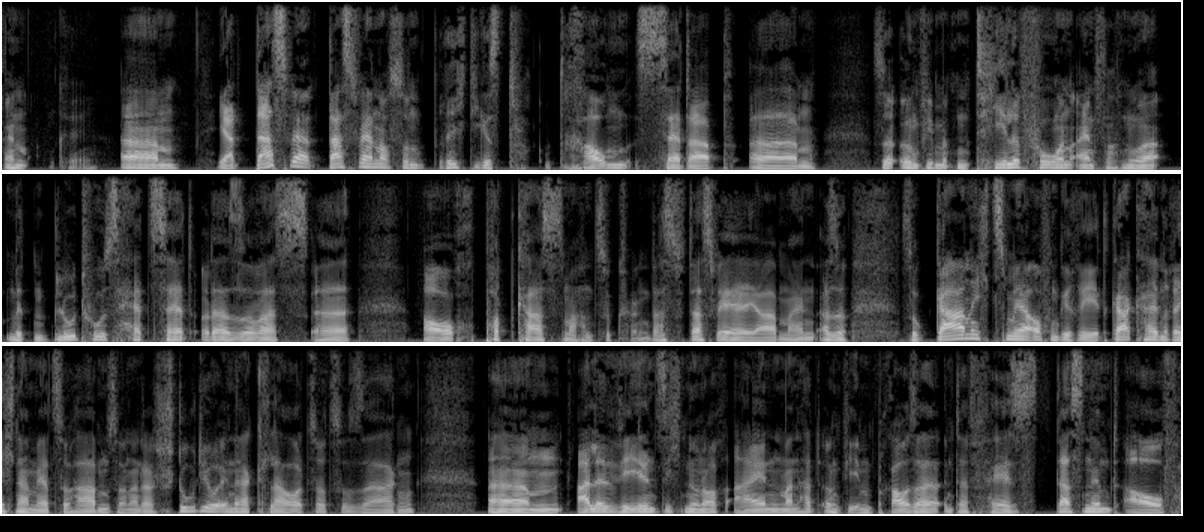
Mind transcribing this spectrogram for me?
Ähm, Okay. ähm, ja, das wäre das wäre noch so ein richtiges Tr- Traum-Setup. Ähm, so irgendwie mit einem Telefon, einfach nur mit einem Bluetooth-Headset oder sowas äh, auch Podcasts machen zu können. Das, das wäre ja mein, also so gar nichts mehr auf dem Gerät, gar keinen Rechner mehr zu haben, sondern das Studio in der Cloud sozusagen. Ähm, alle wählen sich nur noch ein. Man hat irgendwie im Browser-Interface, das nimmt auf,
